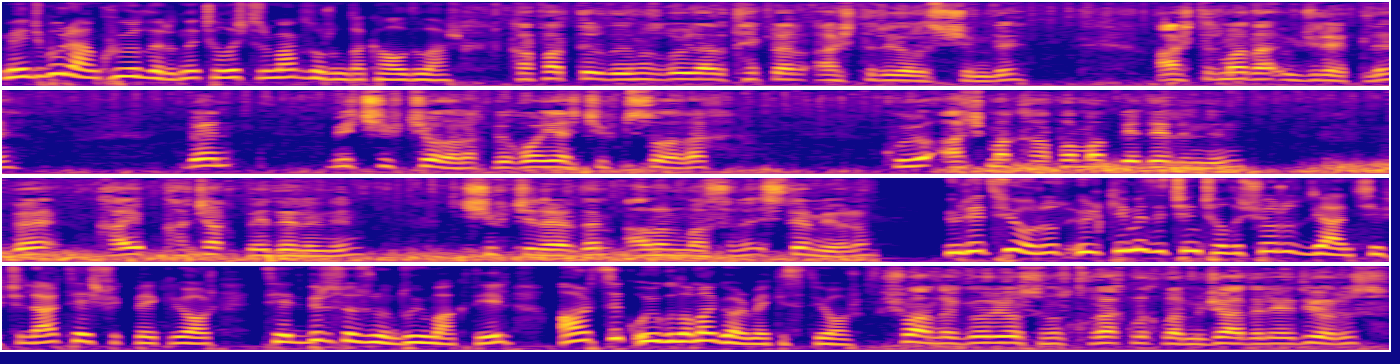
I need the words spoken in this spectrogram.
mecburen kuyularını çalıştırmak zorunda kaldılar. Kapattırdığımız kuyuları tekrar açtırıyoruz şimdi. Açtırma da ücretli. Ben bir çiftçi olarak, bir Konya çiftçisi olarak kuyu açma kapama bedelinin ve kayıp kaçak bedelinin çiftçilerden alınmasını istemiyorum. Üretiyoruz, ülkemiz için çalışıyoruz diyen çiftçiler teşvik bekliyor. Tedbir sözünü duymak değil, artık uygulama görmek istiyor. Şu anda görüyorsunuz kuraklıkla mücadele ediyoruz.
